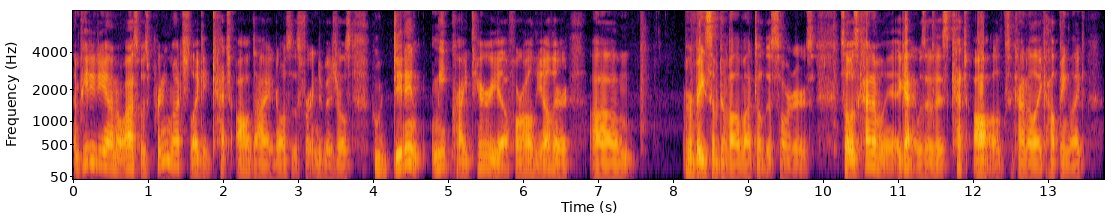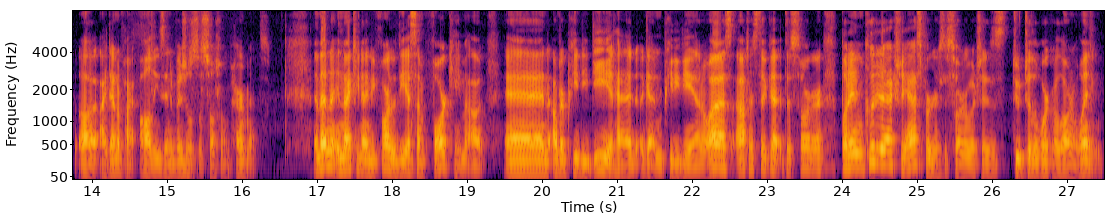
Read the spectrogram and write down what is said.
And PDD-NOS was pretty much like a catch-all diagnosis for individuals who didn't meet criteria for all the other um, pervasive developmental disorders. So it was kind of again, it was this catch-all to kind of like helping like uh, identify all these individuals with social impairments. And then in 1994, the DSM-4 came out, and under PDD, it had, again, PDD-NOS, autistic disorder, but it included actually Asperger's disorder, which is due to the work of Lorna Wing.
